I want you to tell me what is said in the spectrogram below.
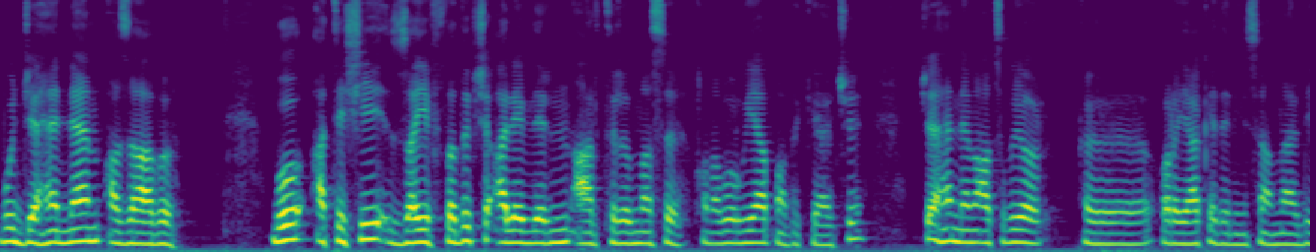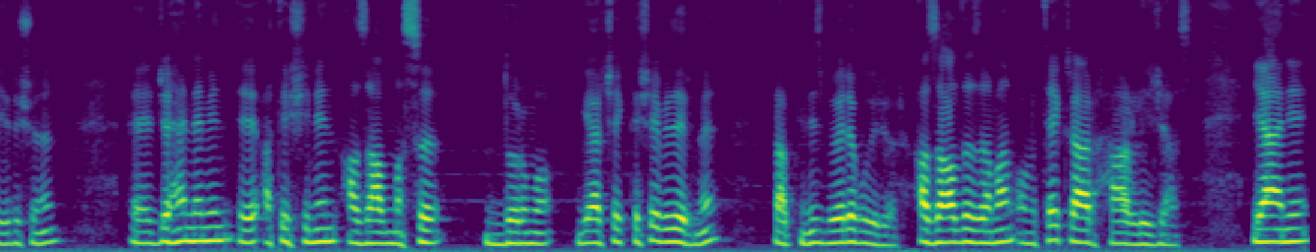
bu cehennem azabı, bu ateşi zayıfladıkça alevlerinin artırılması, ona vurgu yapmadık gerçi. Cehenneme atılıyor e, oraya hak eden insanlar diye düşünün. E, cehennemin e, ateşinin azalması durumu gerçekleşebilir mi? Rabbimiz böyle buyuruyor. Azaldığı zaman onu tekrar harlayacağız. Yani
